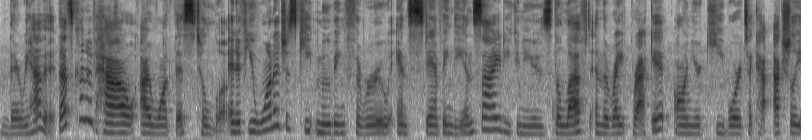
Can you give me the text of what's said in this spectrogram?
there we have it. That's kind of how I want this to look. And if you want to just keep moving through and stamping the inside, you can use the left and the right bracket on your keyboard to actually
